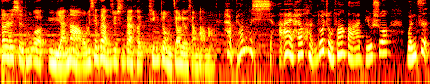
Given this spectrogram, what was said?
当然是通过语言呐。我们现在不就是在和听众交流想法吗？嗨，不要那么狭隘，还有很多种方法啊，比如说文字，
